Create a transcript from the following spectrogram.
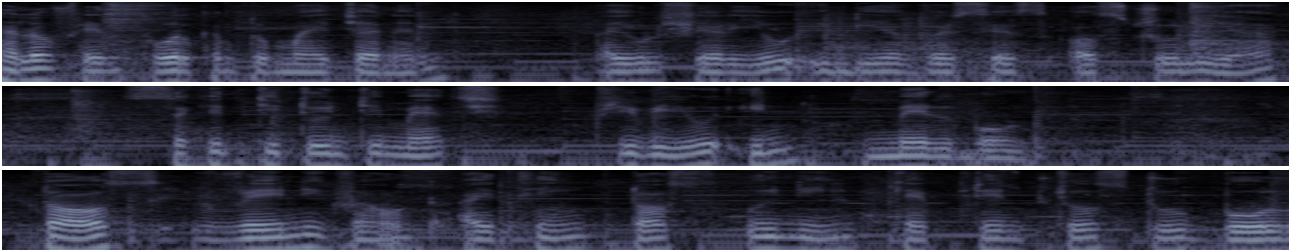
hello friends welcome to my channel. I will share you india versus australia second t20 match preview in melbourne. Toss rainy ground. I think toss winning. Captain chose to bowl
